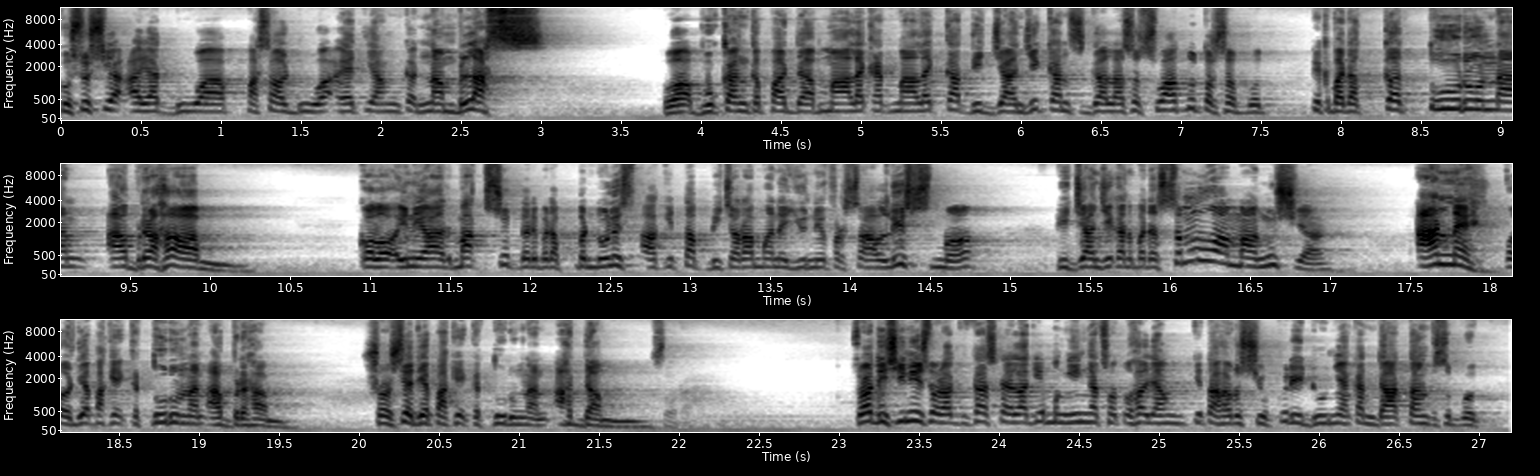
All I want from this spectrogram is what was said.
khususnya ayat 2, pasal 2 ayat yang ke-16. Bahwa bukan kepada malaikat-malaikat dijanjikan segala sesuatu tersebut, tapi kepada keturunan Abraham. Kalau ini maksud daripada penulis Alkitab bicara mengenai universalisme, dijanjikan kepada semua manusia, aneh kalau dia pakai keturunan Abraham. Seharusnya dia pakai keturunan Adam, saudara. Saudara di sini saudara kita sekali lagi mengingat suatu hal yang kita harus syukuri dunia akan datang tersebut.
